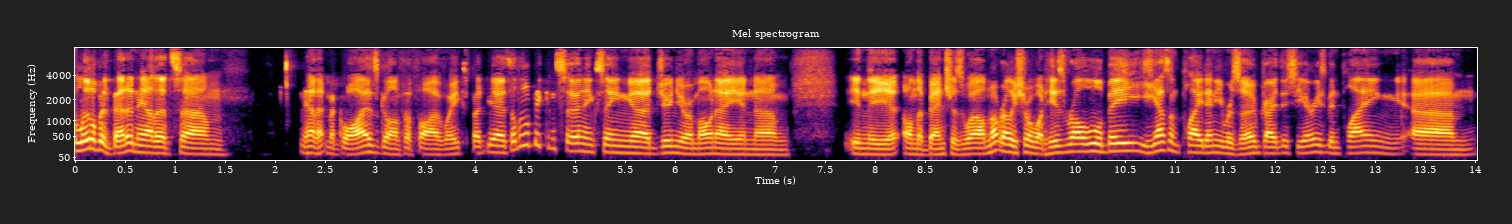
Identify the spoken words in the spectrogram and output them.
little bit better now that um, now that Maguire's gone for five weeks. But yeah, it's a little bit concerning seeing uh, Junior Amone in um, in the on the bench as well. I'm not really sure what his role will be. He hasn't played any reserve grade this year. He's been playing um,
